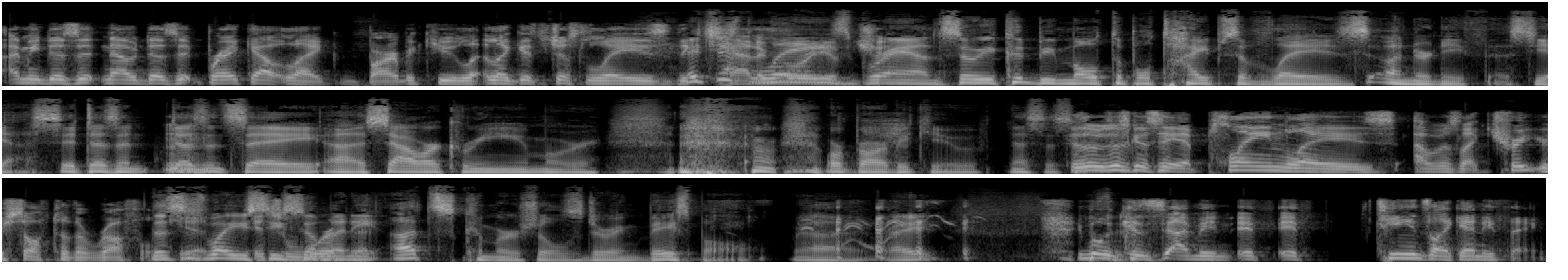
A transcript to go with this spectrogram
I mean, does it now? Does it break out like barbecue? Like it's just Lay's. The it's just Lay's of chip- brand, so it could be multiple types of Lay's underneath this. Yes, it doesn't Mm-hmm. doesn't say uh, sour cream or or barbecue necessarily. Because I was just gonna say a plain Lay's. I was like, treat yourself to the ruffles. This is why you It's see so many it. Utz commercials during baseball, uh, right? Well, because I mean, if if teens like anything,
